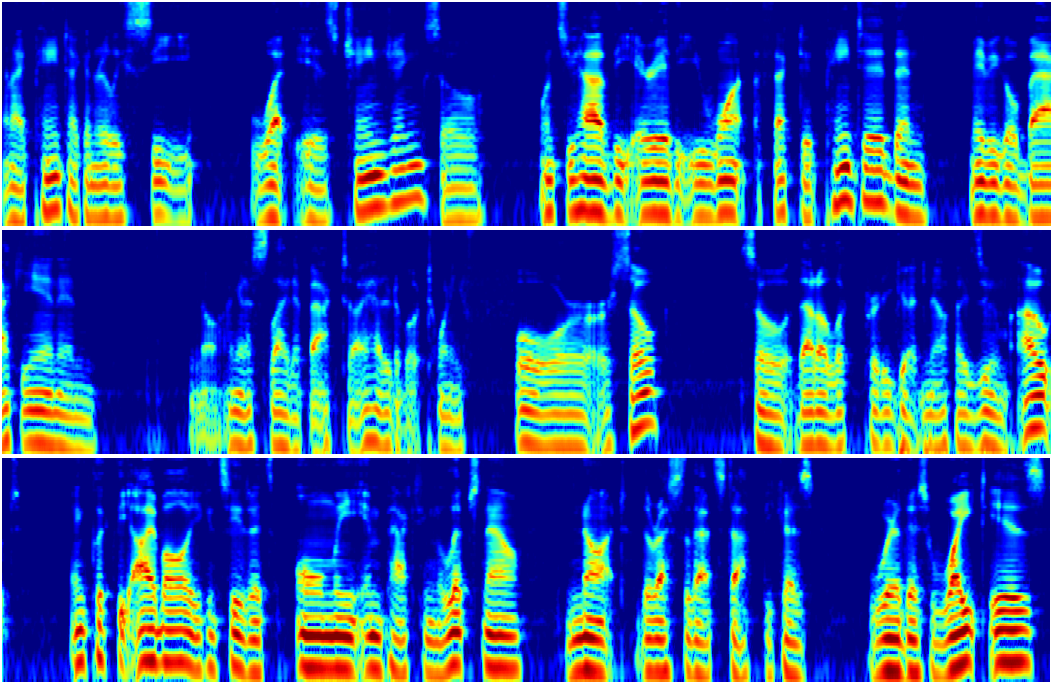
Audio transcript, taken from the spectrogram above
and I paint, I can really see what is changing. So once you have the area that you want affected painted, then maybe go back in and, you know, I'm going to slide it back to, I had it about 24 or so. So that'll look pretty good. Now if I zoom out and click the eyeball, you can see that it's only impacting the lips now, not the rest of that stuff because where this white is,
